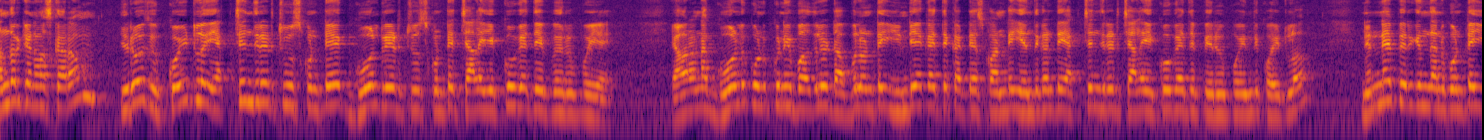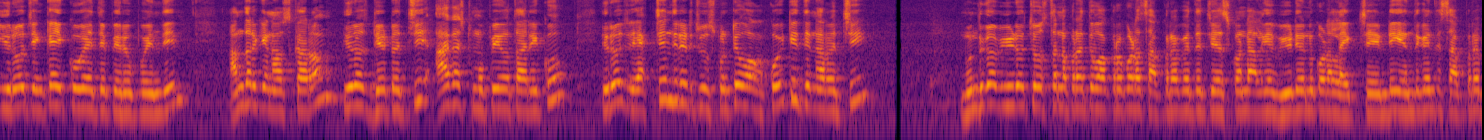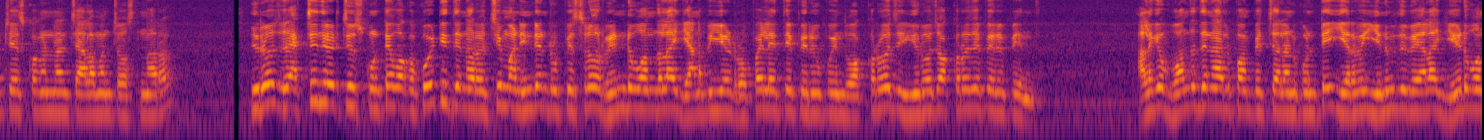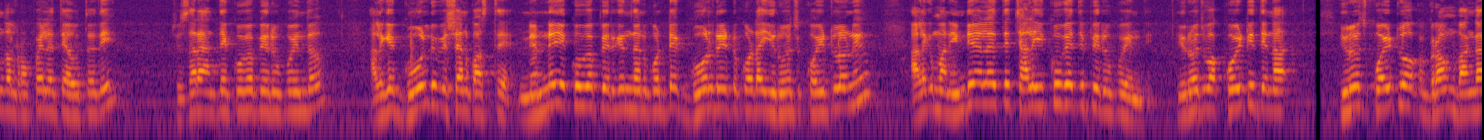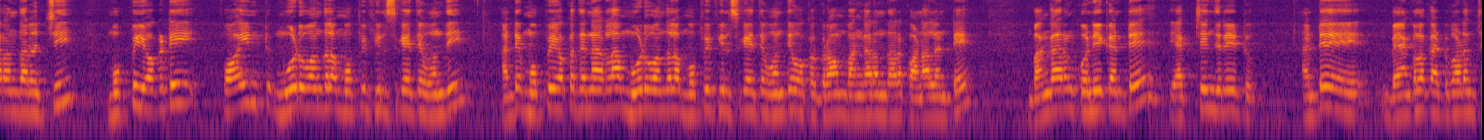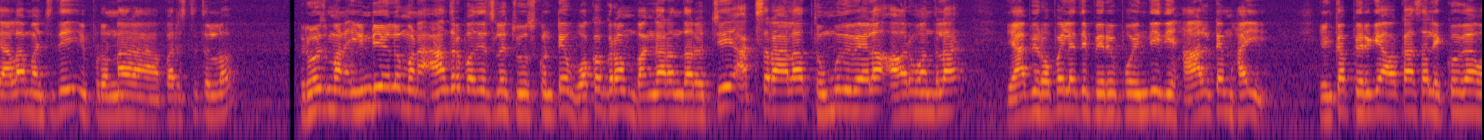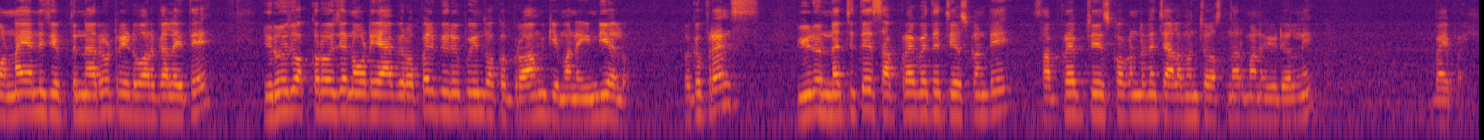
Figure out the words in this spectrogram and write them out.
అందరికీ నమస్కారం. ఈరోజు కోయిట్లో ఎక్స్చేంజ్ రేట్ చూసుకుంటే గోల్డ్ రేట్ చూసుకుంటే చాలా ఎక్కువగా అయితే పెరిగిపోయాయి. ఎవరైనా గోల్డ్ కొనుక్కునే బదులు డబ్బులు ఉంటే ఇండియాకి అయితే కట్టేసుకోండి. ఎందుకంటే ఎక్స్చేంజ్ రేట్ చాలా ఎక్కువగా అయితే పెరిగిపోయింది కోయిట్లో. నిన్నే పెరిగింది అనుకుంటే ఈరోజు ఇంకా ఎక్కువగా అయితే పెరిగిపోయింది. అందరికీ నమస్కారం. ఈరోజు డేట్ వచ్చి ఆగస్ట్ ముప్పైవ తారీఖు. ఈరోజు ఎక్స్చేంజ్ రేట్ చూసుకుంటే ఒక కోటి తిన్నారు వచ్చి ముందుగా వీడియో చూస్తున్న ప్రతి ఒక్కరు కూడా సబ్స్క్రైబ్ అయితే చేసుకోండి. అలాగే వీడియోని కూడా లైక్ చేయండి. ఎందుకంటే సబ్స్క్రైబ్ చేసుకోకుండా చాలామంది చూస్తున్నారు ఈరోజు ఎక్స్చేంజ్ రేట్ చూసుకుంటే ఒక కోటి దినార్ వచ్చి మన ఇండియన్ రూపీస్లో రెండు వందల ఎనభై ఏడు రూపాయలు అయితే పెరిగిపోయింది. ఒక్కరోజు ఈరోజు ఒక్కరోజే పెరిగిపోయింది. అలాగే వంద దినాలు పంపించాలనుకుంటే ఇరవై ఎనిమిది వేల ఏడు వందల రూపాయలు అయితే అవుతుంది. చూసారా ఎంత ఎక్కువగా పెరిగిపోయిందో? అలాగే గోల్డ్ విషయానికి వస్తే నిన్నే ఎక్కువగా పెరిగింది అనుకుంటే గోల్డ్ రేటు కూడా ఈరోజు కోయిట్లోని అలాగే మన ఇండియాలో అయితే చాలా ఎక్కువగా అయితే పెరిగిపోయింది. ఈరోజు ఒక కోయిటి తిన ఈరోజు కోయిట్లో ఒక గ్రామ్ బంగారం ధర వచ్చి ముప్పై ఒకటి పాయింట్ మూడు వందల ముప్పై ఫిల్స్కి అయితే ఉంది. అంటే ముప్పై ఒక్క దినార్ల మూడు వందల ముప్పై ఫిల్స్కి అయితే ఉంది ఒక గ్రామ్ బంగారం ధర కొనాలంటే. బంగారం కొనేకంటే ఎక్స్చేంజ్ రేటు అంటే బ్యాంకులో కట్టుకోవడం చాలా మంచిది ఇప్పుడున్న పరిస్థితుల్లో. ఈరోజు మన ఇండియాలో మన ఆంధ్రప్రదేశ్లో చూసుకుంటే ఒక గ్రామ్ బంగారం ధర వచ్చి అక్షరాల తొమ్మిది వేల ఆరు వందల యాభై రూపాయలు అయితే పెరిగిపోయింది. ఇది హాల్ టైమ్ హై ఇంకా పెరిగే అవకాశాలు ఎక్కువగా ఉన్నాయని చెప్తున్నారు ట్రేడ్ వర్గాలు అయితే ఈరోజు ఒక్కరోజే నూట యాభై రూపాయలు పెరిగిపోయింది ఒక గ్రామ్కి మన ఇండియాలో. ఓకే ఫ్రెండ్స్ వీడియో నచ్చితే సబ్స్క్రైబ్ అయితే చేసుకోండి. సబ్స్క్రైబ్ చేసుకోకుండానే చాలామంది చూస్తున్నారు మన వీడియోలని. Bye bye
